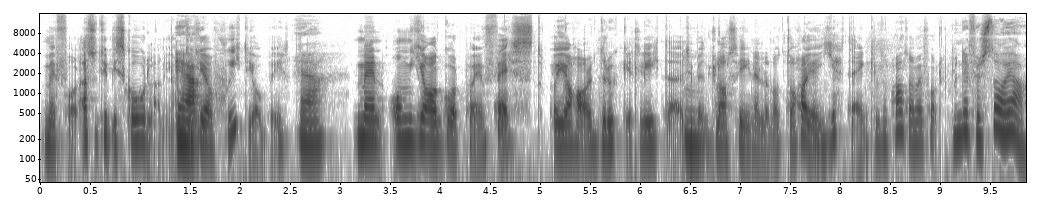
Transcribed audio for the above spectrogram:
med folk. Alltså typ i skolan. Jag Ja. tycker jag är skitjobbigt. ja. Men om jag går på en fest och jag har druckit lite, typ Mm. ett glas vin eller något, då har jag jätteenkelt att prata med folk. Men det förstår jag.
